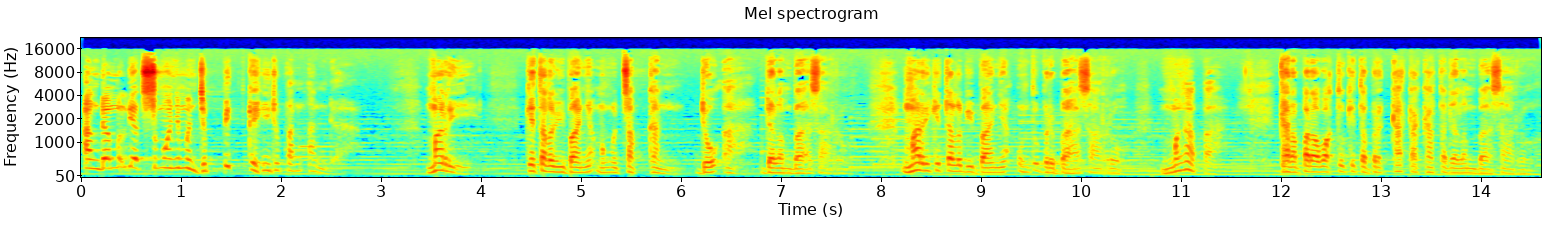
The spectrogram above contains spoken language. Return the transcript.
Anda melihat semuanya menjepit kehidupan Anda. Mari kita lebih banyak mengucapkan doa dalam bahasa roh. Mari kita lebih banyak untuk berbahasa roh. Mengapa? Karena pada waktu kita berkata-kata dalam bahasa roh,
